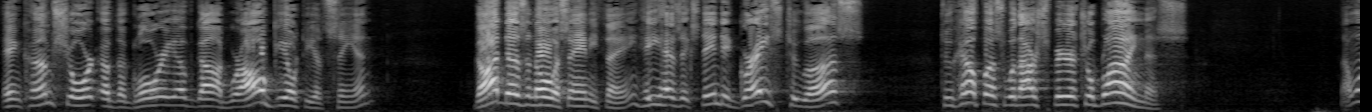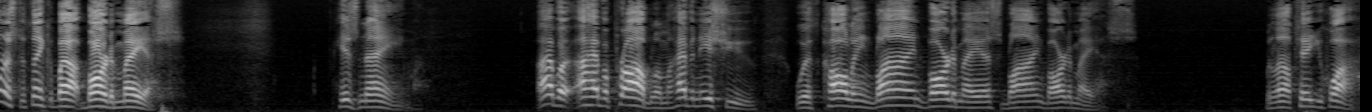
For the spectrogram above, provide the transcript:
and come short of the glory of God. We're all guilty of sin. God doesn't owe us anything. He has extended grace to us to help us with our spiritual blindness. I want us to think about Bartimaeus, his name. I have a, I have a problem, I have an issue with calling blind Bartimaeus blind Bartimaeus. But I'll tell you why.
